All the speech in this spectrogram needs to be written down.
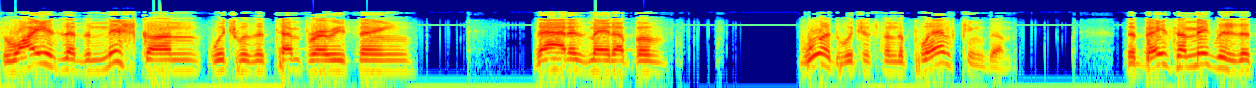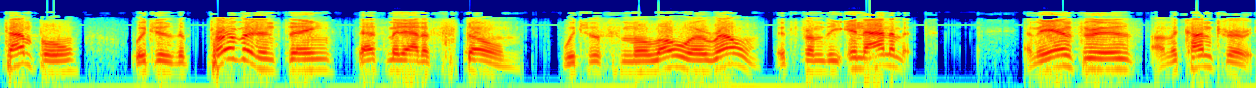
So why is that the Mishkan, which was a temporary thing, that is made up of wood, which is from the plant kingdom? The Beis Hamikdash, the temple, which is the permanent thing, that's made out of stone which is from the lower realm. It's from the inanimate. And the answer is, on the contrary.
